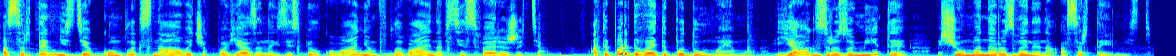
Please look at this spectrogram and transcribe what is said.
Асертивність як комплекс навичок, пов'язаних зі спілкуванням, впливає на всі сфери життя. А тепер давайте подумаємо, як зрозуміти, що у мене розвинена асертивність.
